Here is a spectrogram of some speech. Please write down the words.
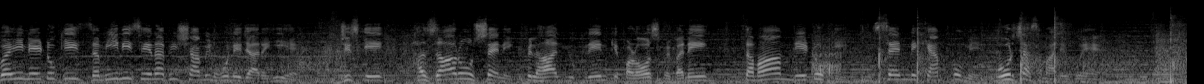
वहीं नेटो की जमीनी सेना भी शामिल होने जा रही है, जिसके हज़ारों सैनिक फ़िलहाल यूक्रेन के पड़ोस में बने तमाम नेटो के सैन्य कैंपों में मोर्चा संभाले हुए हैं।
